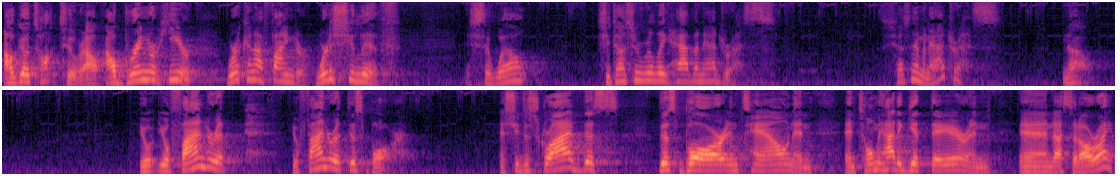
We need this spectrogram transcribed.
I'll go talk to her. I'll, I'll bring her here. Where can I find her? Where does she live? And she said, Well, she doesn't really have an address. She doesn't have an address. No. You'll, you'll, find her at, you'll find her at this bar. And she described this, this bar in town and, and told me how to get there. And, and I said, All right,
